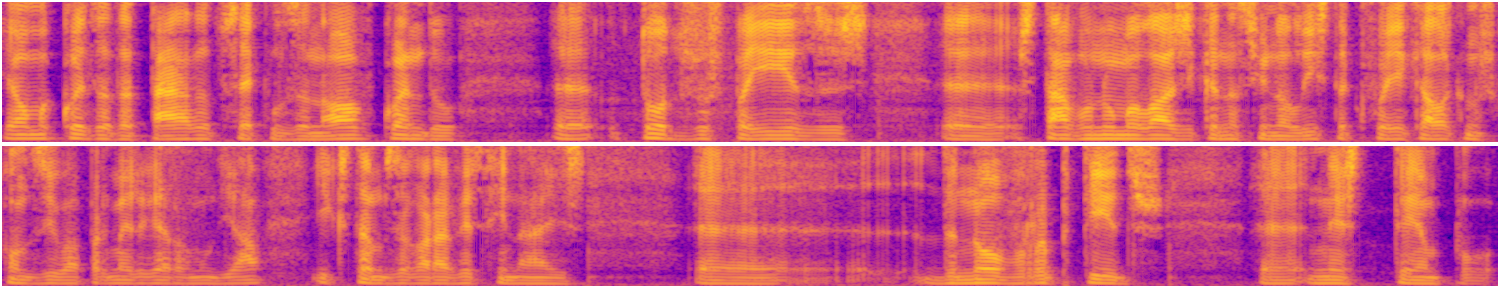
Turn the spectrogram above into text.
é uma coisa datada do século XIX, quando uh, todos os países uh, estavam numa lógica nacionalista, que foi aquela que nos conduziu à Primeira Guerra Mundial e que estamos agora a ver sinais uh, de novo repetidos neste tempo,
